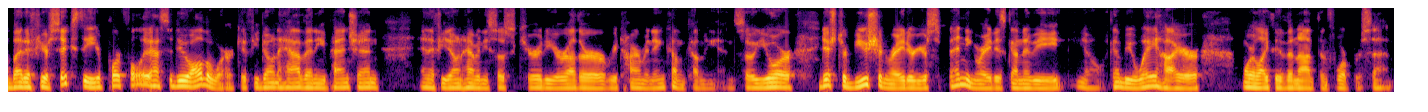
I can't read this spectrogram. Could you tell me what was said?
but if you're 60 your portfolio has to do all the work. If you don't have any pension and if you don't have any social security or other retirement income coming in so your distribution rate or your spending rate is going to be you know going to be way higher more likely than not than 4%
